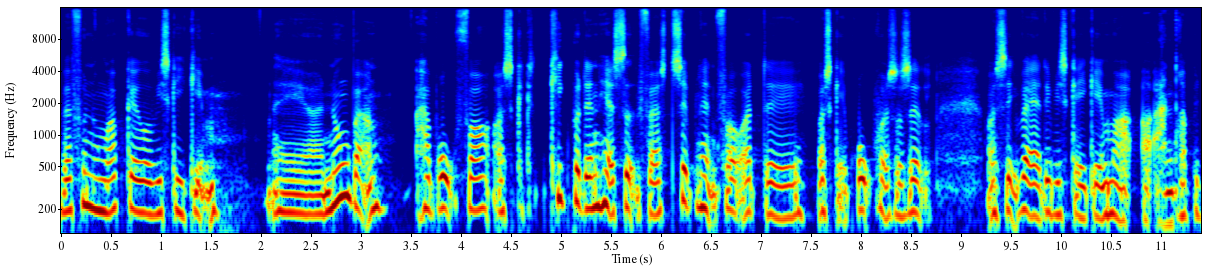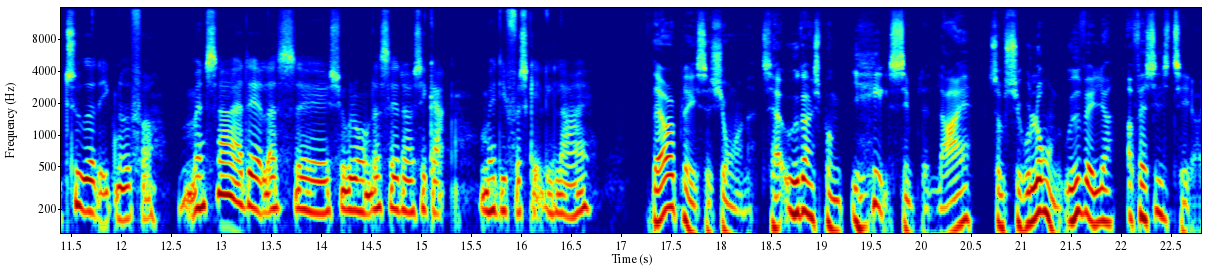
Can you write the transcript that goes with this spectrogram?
hvad for nogle opgaver vi skal igennem. Øh, og nogle børn har brug for at skal kigge på den her seddel først, simpelthen for at, øh, at skabe ro for sig selv, og se, hvad er det, vi skal igennem, og, og andre betyder det ikke noget for. Men så er det ellers øh, psykologen, der sætter os i gang med de forskellige lege. Theraplay-sessionerne tager udgangspunkt i helt simple lege, som psykologen udvælger og faciliterer.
